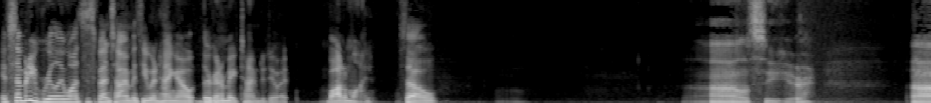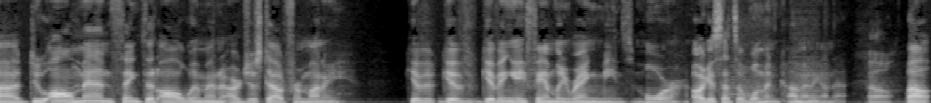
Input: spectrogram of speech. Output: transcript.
If somebody really wants to spend time with you and hang out, they're going to make time to do it. Bottom line. So Uh, let's see here. Uh, do all men think that all women are just out for money? Give give giving a family ring means more. Oh, I guess that's a woman commenting on that. Oh. Well,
